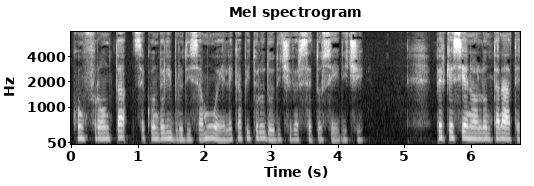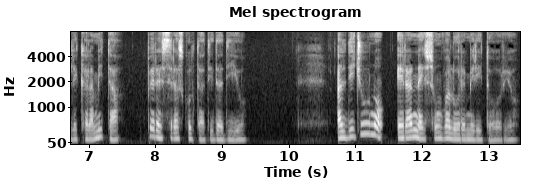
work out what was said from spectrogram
Confronta secondo libro di Samuele capitolo 12 versetto 16. Perché siano allontanate le calamità per essere ascoltati da Dio. Al digiuno era annesso un valore meritorio.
